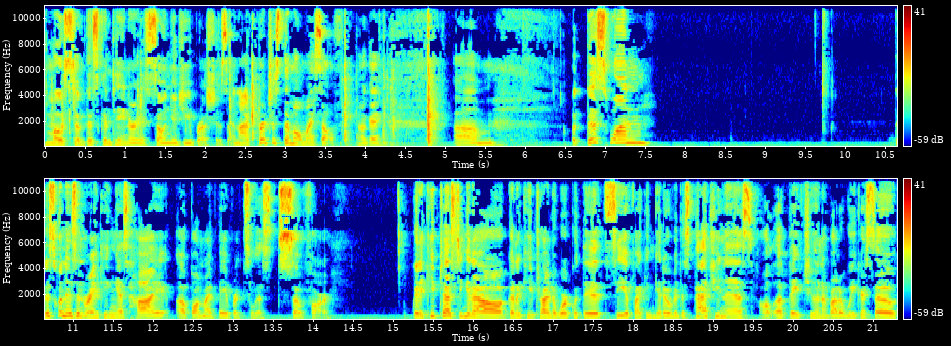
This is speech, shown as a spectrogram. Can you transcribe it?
Most of this container is Sonia G brushes, and I purchased them all myself, okay? Um, but this one, this one isn't ranking as high up on my favorites list so far gonna keep testing it out, gonna keep trying to work with it, see if I can get over this patchiness. I'll update you in about a week or so.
